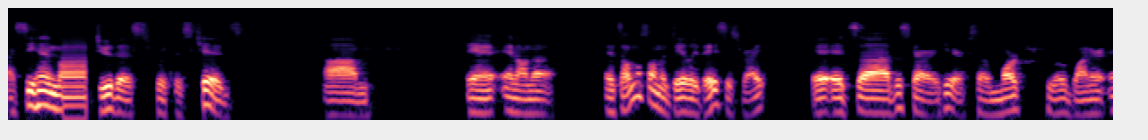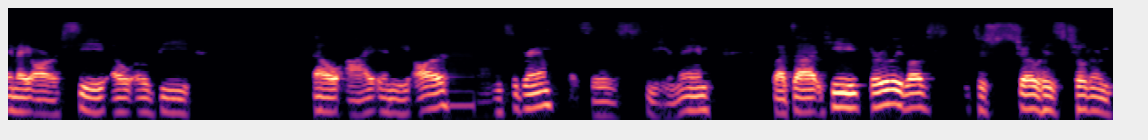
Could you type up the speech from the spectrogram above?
I see him uh, do this with his kids, um, and, and on a it's almost on a daily basis, right? it's uh, this guy right here. So Marc Lobliner, M-A-R-C-L-O-B-L-I-N-E-R on Instagram. That's his username. But uh, he thoroughly loves to show his children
